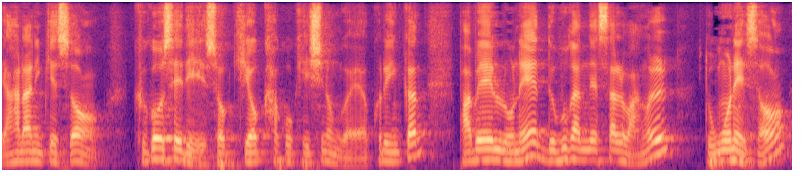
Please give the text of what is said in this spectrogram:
하나님께서 그것에 대해서 기억하고 계시는 거예요. 그러니까 바벨론의 느부갓네살 왕을 동원해서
